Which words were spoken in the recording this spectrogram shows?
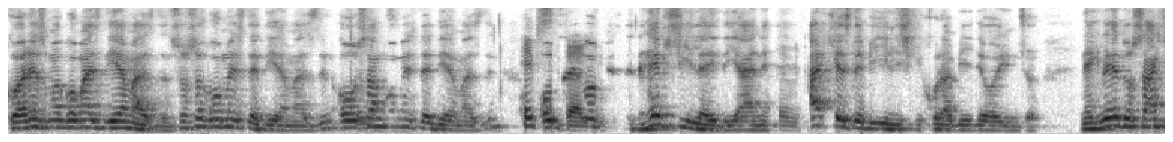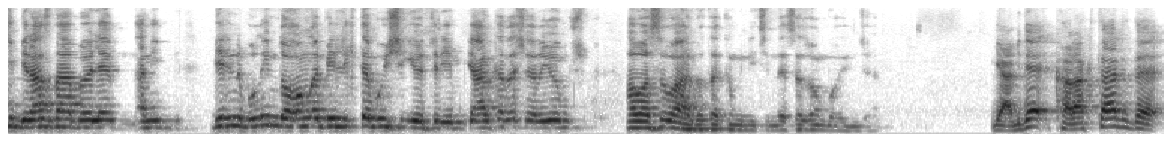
Quaresma Gomez diyemezdin. Sosa Gomez de diyemezdin. Oğuzhan. Gomez de diyemezdin. Hepsi Oğuzhan. Gomez de. Hepsiyleydi yani. Evet. Herkesle bir ilişki kurabildiği oyuncu. Negredo sanki biraz daha böyle hani birini bulayım da onunla birlikte bu işi götüreyim. Bir arkadaş arıyormuş havası vardı takımın içinde sezon boyunca. Ya bir de karakter de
